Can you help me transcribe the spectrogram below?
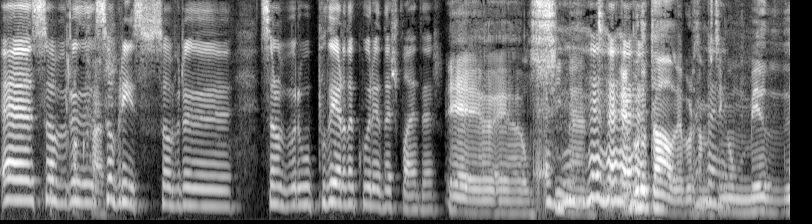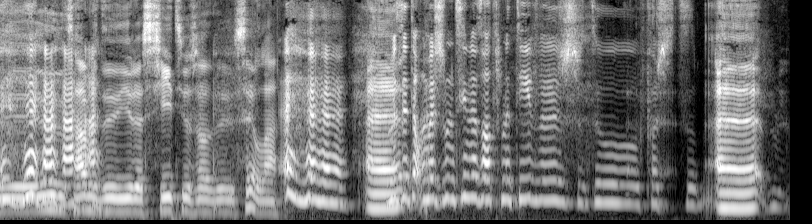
uh, sobre, sobre isso, sobre, sobre o poder da cura das plantas. É, é, é alucinante. é brutal, é brutal. Mas tenho um medo de, sabes, de ir a sítios ou de, sei lá. Uh, mas então, mas medicinas alternativas, tu foste... Uh,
